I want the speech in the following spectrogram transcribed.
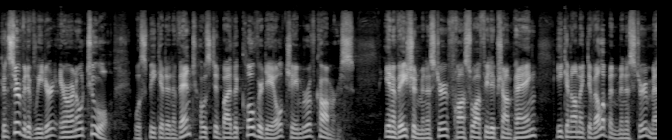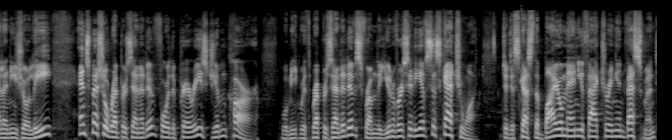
Conservative leader Erin O'Toole will speak at an event hosted by the Cloverdale Chamber of Commerce. Innovation Minister Francois Philippe Champagne, Economic Development Minister Melanie Joly, and Special Representative for the Prairies Jim Carr will meet with representatives from the University of Saskatchewan to discuss the biomanufacturing investment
